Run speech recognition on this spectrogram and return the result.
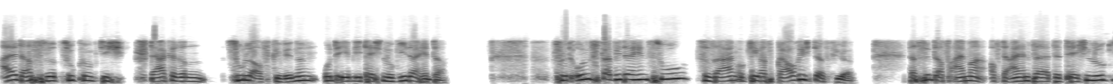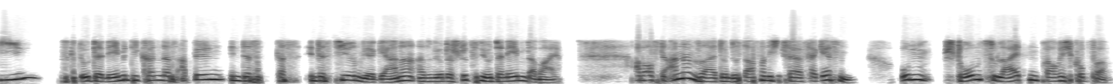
All das wird zukünftig stärkeren Zulauf gewinnen und eben die Technologie dahinter. Führt uns da wieder hinzu, zu sagen, okay, was brauche ich dafür? Das sind auf einmal auf der einen Seite Technologien. Es gibt Unternehmen, die können das abbilden. In das, das investieren wir gerne. Also wir unterstützen die Unternehmen dabei. Aber auf der anderen Seite, und das darf man nicht ver vergessen, um Strom zu leiten, brauche ich Kupfer.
